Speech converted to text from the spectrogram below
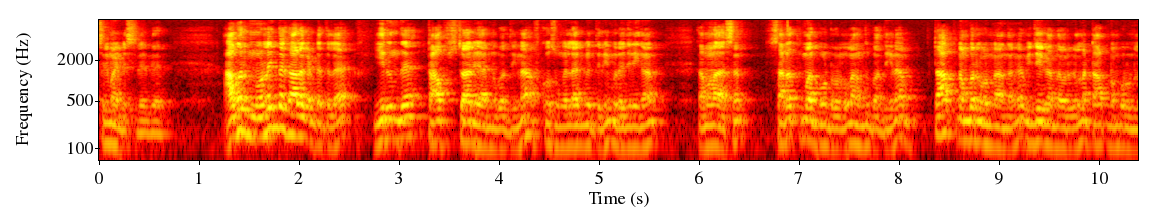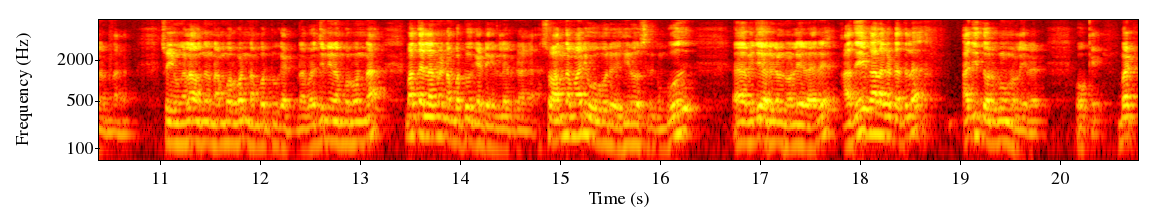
சினிமா இண்டஸ்ட்ரியில் இருக்கார். அவர் நுழைந்த காலகட்டத்தில் இருந்த டாப் ஸ்டார் யாருன்னு பார்த்தீங்கன்னா அஃப்கோர்ஸ் உங்கள் எல்லாருக்குமே தெரியும் ரஜினிகாந்த் கமலஹாசன் சரத்குமார் போன்றவர்கள்லாம் வந்து பார்த்தீங்கன்னா டாப் நம்பர் ஒன்னாக இருந்தாங்க. விஜயகாந்த் அவர்கள்லாம் டாப் நம்பர் ஒன்ல இருந்தாங்க. ஸோ இவங்கெல்லாம் வந்து number one number two category Rajini number ஒன்னா மற்ற எல்லாருமே நம்பர் டூ கேட்டகரியில் இருக்காங்க. ஸோ அந்த மாதிரி ஒவ்வொரு ஹீரோஸ் இருக்கும்போது விஜய் அவர்கள் நுழையிறாரு. அதே காலகட்டத்தில் அஜித் அவர்களும் நுழையிறாரு. ஓகே பட்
